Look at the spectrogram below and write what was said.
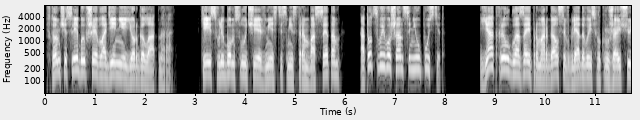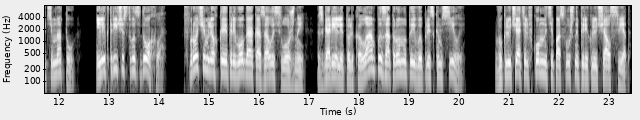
в том числе бывшее владение Йорга Латнера. Кейс в любом случае вместе с мистером Бассетом, а тот своего шанса не упустит. Я открыл глаза и проморгался, вглядываясь в окружающую темноту. Электричество сдохло. Впрочем, легкая тревога оказалась ложной. Сгорели только лампы, затронутые выплеском силы. Выключатель в комнате послушно переключал свет,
